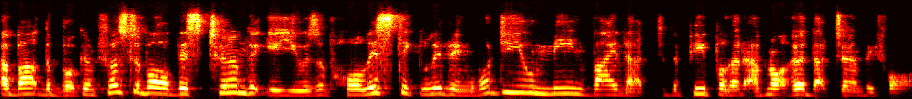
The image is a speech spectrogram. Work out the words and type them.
about the book. And first of all, this term that you use of holistic living, what do you mean by that to the people that have not heard that term before?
